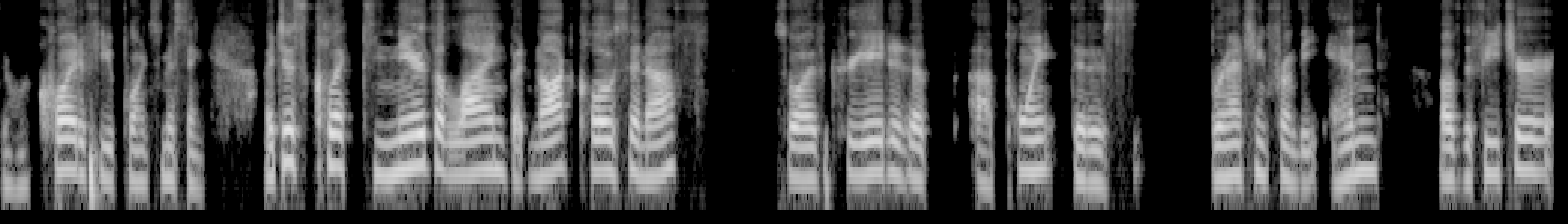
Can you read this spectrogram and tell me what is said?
There were quite a few points missing. I just clicked near the line but not close enough. So I've created a, a point that is branching from the end of the feature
